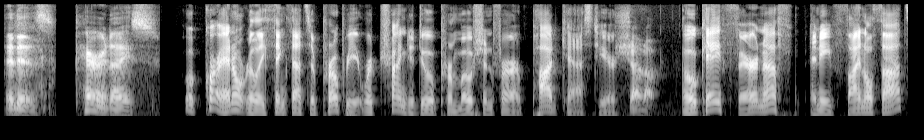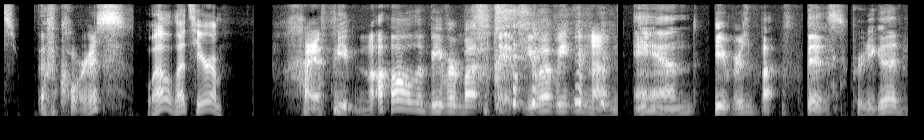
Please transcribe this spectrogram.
It is. Paradise. Well, Corey, I don't really think that's appropriate. We're trying to do a promotion for our podcast here. Shut up. Okay, fair enough. Any final thoughts? Of course. Well, let's hear them. I have eaten all the beaver butt. you have eaten none. And beaver's butt is pretty good.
